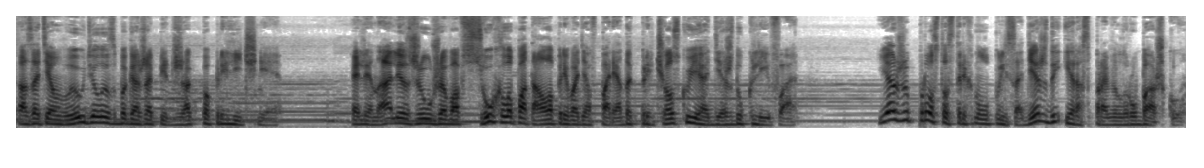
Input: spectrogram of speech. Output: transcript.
а затем выудил из багажа пиджак поприличнее. Элиналис же уже вовсю хлопотала, приводя в порядок прическу и одежду Клифа. Я же просто стряхнул пыль с одежды и расправил рубашку.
